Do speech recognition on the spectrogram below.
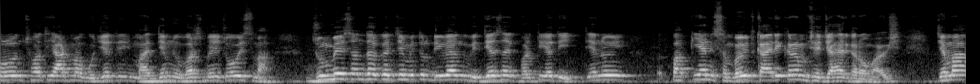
ધોરણ છ થી આઠમાં ગુજરાતી માધ્યમનું વર્ષ બે ચોવીસમાં ઝુંબેશ અંતર્ગત જે મિત્રો દિવ્યાંગ વિદ્યાસહાયક ભરતી હતી, તેની પ્રક્રિયાની સંભવિત કાર્યક્રમ છે, જાહેર કરવામાં આવ્યું છે. જેમાં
